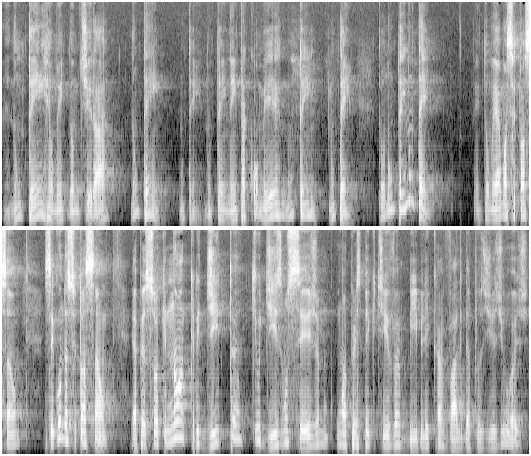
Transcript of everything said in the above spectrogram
é, não tem realmente de onde tirar, não tem, não tem, não tem nem para comer, não tem, não tem. Então não tem, não tem. Então é uma situação. Segunda situação é a pessoa que não acredita que o dízimo seja uma perspectiva bíblica válida para os dias de hoje.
